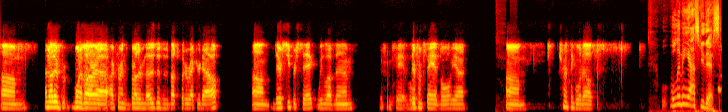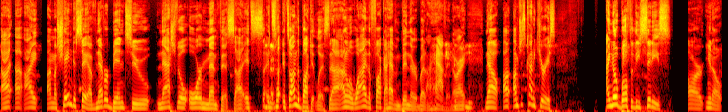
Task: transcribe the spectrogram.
Um, another one of our uh, our friends, brother Moses, is about to put a record out. Um, they're super sick. We love them. they're from Fayetteville. They're from Fayetteville, yeah. Um, trying to think what else. Well, let me ask you this. I, I, I I'm ashamed to say I've never been to Nashville or Memphis. Uh, it's it's it's on the bucket list, and I, I don't know why the fuck I haven't been there, but I haven't. All right. now I, I'm just kind of curious. I know both of these cities are you know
